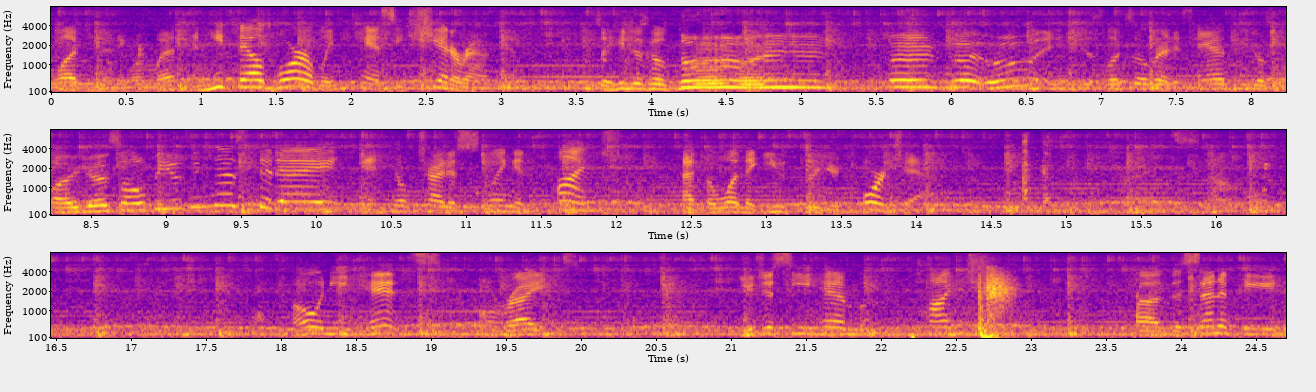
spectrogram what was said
bludgeon anyone with, and he failed horribly. He can't see shit around him, so he just goes. And he just looks over at his hands and he goes, I guess I'll be using this today. And he'll try to sling and punch at the one that you threw your torch at. Oh, and he hits. Right. You just see him punch uh, the centipede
